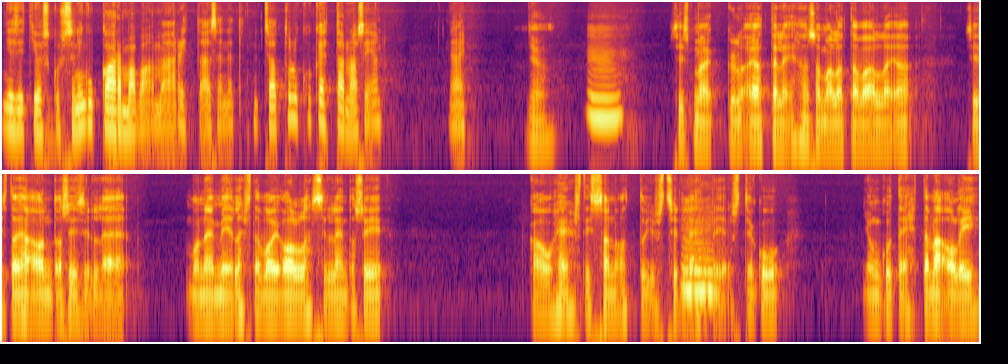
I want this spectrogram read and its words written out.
Ja sitten joskus se niin kuin karma vaan määrittää sen, että nyt sä oot tullut kokea tämän asian. Näin. Joo. Mm. Siis mä kyllä ajattelen ihan samalla tavalla ja siis toihan on tosi silleen, monen mielestä voi olla silleen tosi kauheasti sanottu just silleen, mm-hmm. että just joku, jonkun tehtävä oli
